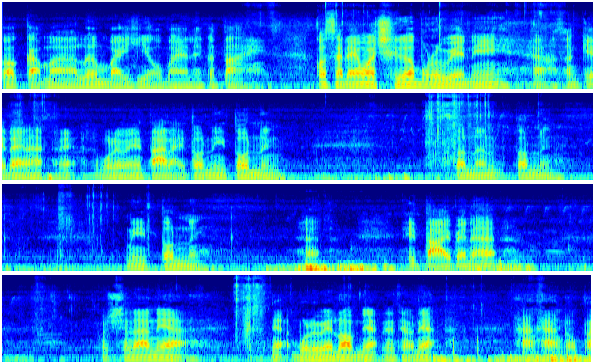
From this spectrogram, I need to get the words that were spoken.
ก็กลับมาเริ่มใบเหี่ยวใบอะไรก็ตาย ก็แสดงว่าเชื้อบริเวณนี้สังเกตได้นะเนี่ยบริเวณนี้ตายหลายต้นนี่ต้นหนึ่งต้นนั้นต้นหนึ่งนี่ต้นหนึ่งที่ตายไปนะฮะเพราะฉะนั้นเนี่ยเนี่ยบริเวณรอบเนี้ยแถวๆเนี้ยห่างๆออกไป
